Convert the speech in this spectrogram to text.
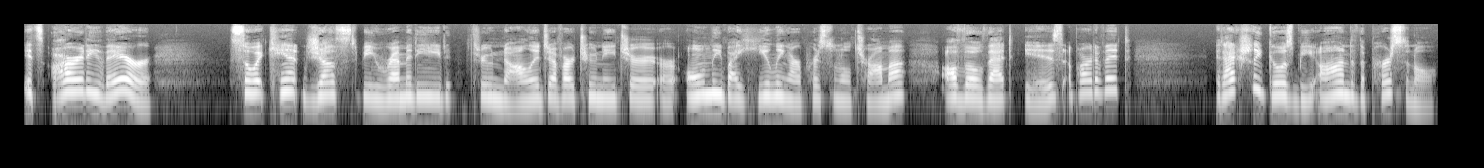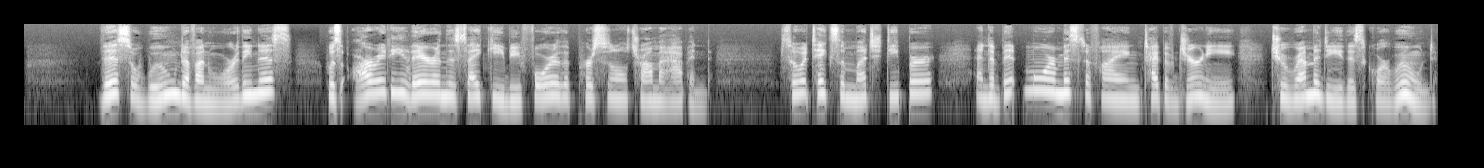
It's already there. So it can't just be remedied through knowledge of our true nature or only by healing our personal trauma, although that is a part of it. It actually goes beyond the personal. This wound of unworthiness was already there in the psyche before the personal trauma happened. So it takes a much deeper and a bit more mystifying type of journey to remedy this core wound,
